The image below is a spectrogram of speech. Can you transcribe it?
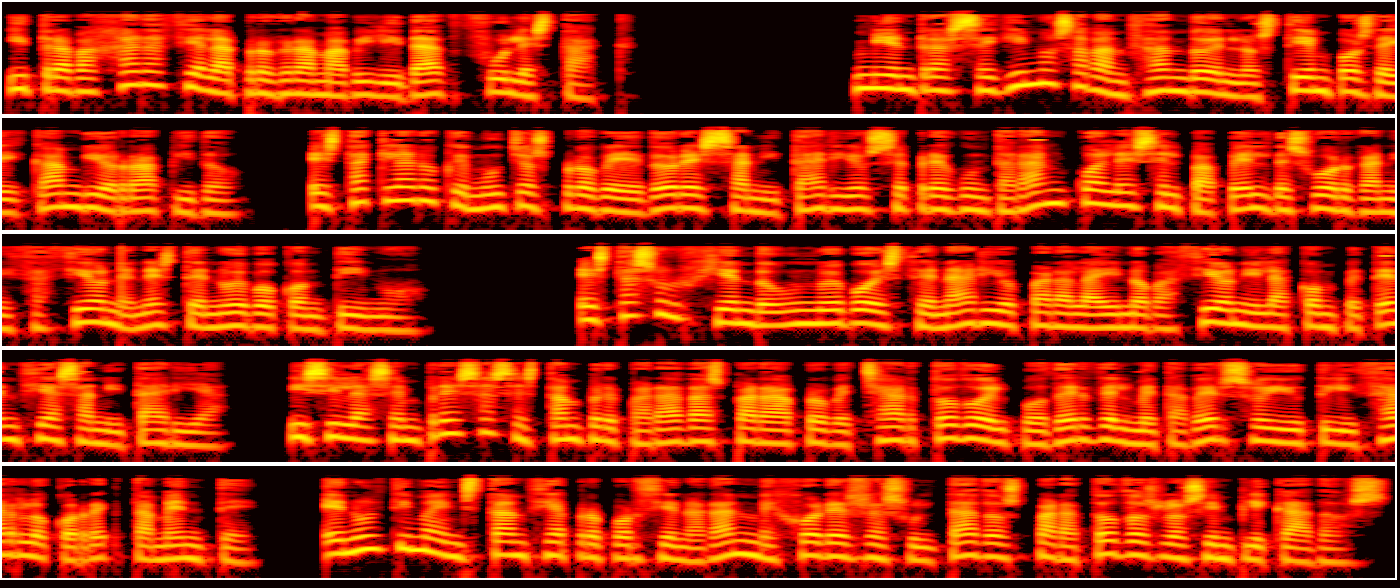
y trabajar hacia la programabilidad full stack. Mientras seguimos avanzando en los tiempos del cambio rápido, Está claro que muchos proveedores sanitarios se preguntarán cuál es el papel de su organización en este nuevo continuo. Está surgiendo un nuevo escenario para la innovación y la competencia sanitaria, y si las empresas están preparadas para aprovechar todo el poder del metaverso y utilizarlo correctamente, en última instancia proporcionarán mejores resultados para todos los implicados.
